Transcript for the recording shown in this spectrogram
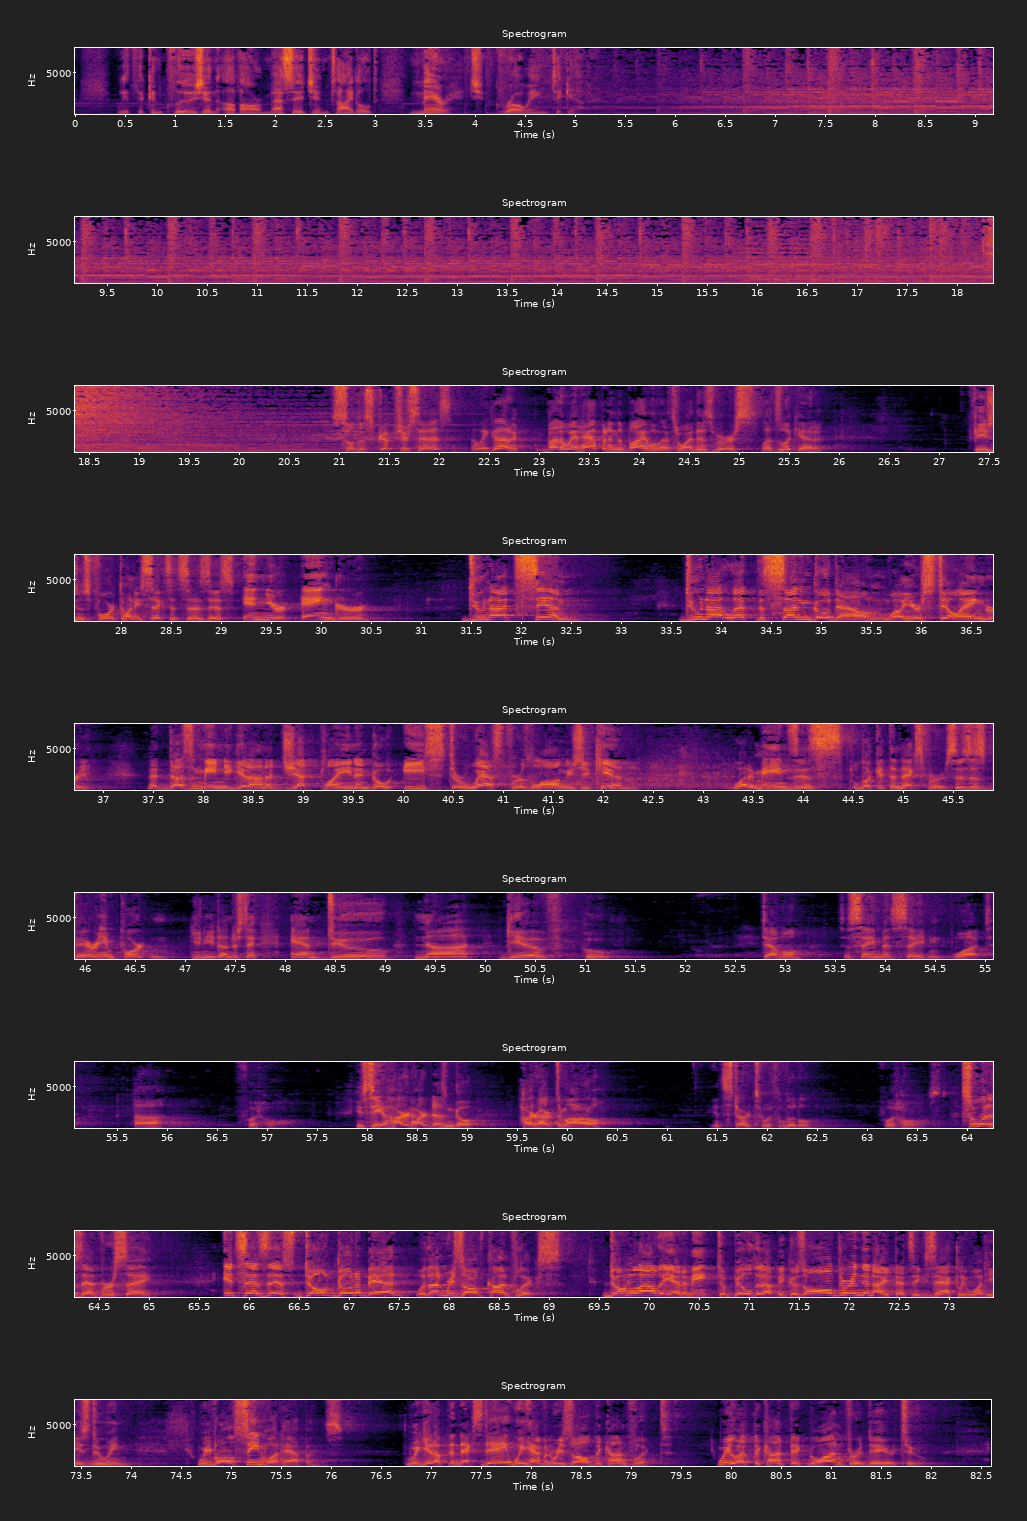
with the conclusion of our message entitled Marriage Growing Together. So the scripture says, we got it. By the way, it happened in the Bible. That's why this verse. Let's look at it. Ephesians 4:26 it says this, "In your anger do not sin. Do not let the sun go down while you're still angry." That doesn't mean you get on a jet plane and go east or west for as long as you can. what it means is look at the next verse. This is very important. You need to understand. And do not give who? Devil? It's the same as Satan. What? A foothold. You see, a hard heart doesn't go, hard heart tomorrow. It starts with little footholds. So what does that verse say? It says this, don't go to bed with unresolved conflicts. Don't allow the enemy to build it up because all during the night, that's exactly what he's doing. We've all seen what happens. We get up the next day, we haven't resolved the conflict. We let the conflict go on for a day or two.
